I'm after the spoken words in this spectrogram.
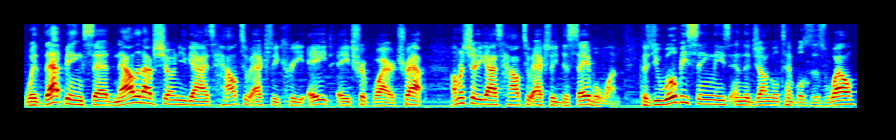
with that being said, now that I've shown you guys how to actually create a tripwire trap, I'm going to show you guys how to actually disable one because you will be seeing these in the jungle temples as well.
